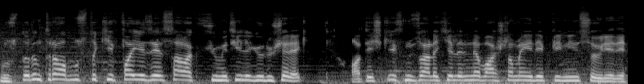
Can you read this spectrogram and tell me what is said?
Rusların Trablus'taki Fayez El Sarak hükümetiyle görüşerek ateşkes müzarekelerine başlamayı hedeflediğini söyledi.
